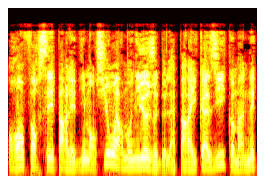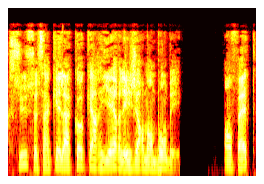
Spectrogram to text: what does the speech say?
renforcée par les dimensions harmonieuses de l'appareil quasi comme un Nexus 5 et la coque arrière légèrement bombée. En fait,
